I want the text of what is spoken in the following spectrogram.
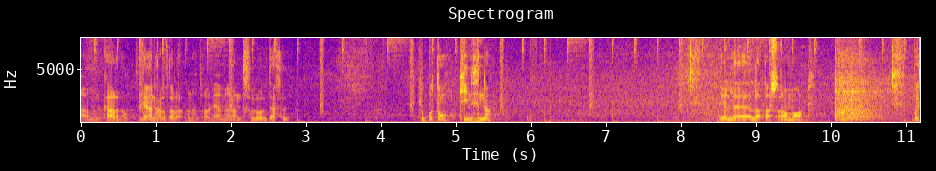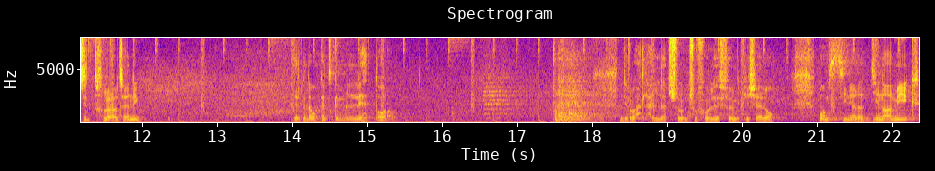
Harman Kardon اللي غنهضروا غنهضروا عليها من غندخلوا لداخل. bouton كاين هنا. ديال l'attache remorque بغيتي تدخلو عاوتاني. دير كدا وكتكمل ليه الدورة. نديرو واحد الحلات شو نشوفو les feux ملي كيشعلو. المهم السينيالات dynamique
